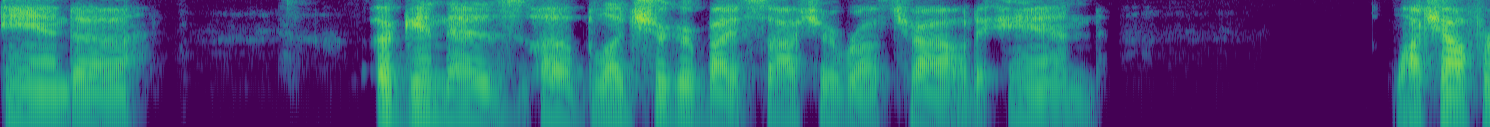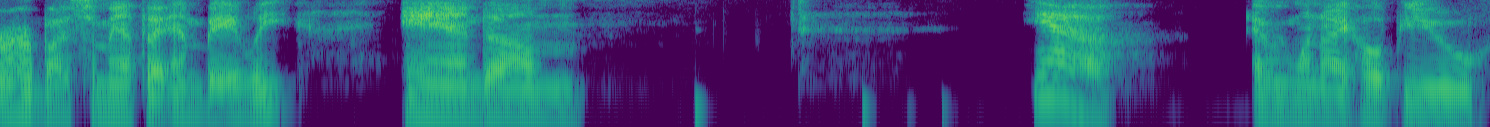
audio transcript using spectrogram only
And uh, again, that is uh, Blood Sugar by Sascha Rothchild and Watch Out for Her by Samantha M. Bailey. And um, yeah, everyone, I hope you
